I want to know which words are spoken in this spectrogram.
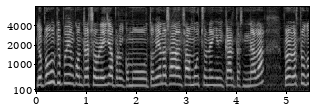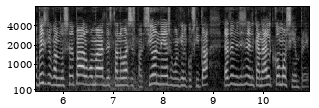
Lo poco que he podido encontrar sobre ella, porque como todavía no se ha lanzado mucho, no hay ni cartas ni nada, pero no os preocupéis que cuando sepa algo más de estas nuevas expansiones o cualquier cosita, la tendréis en el canal como siempre.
